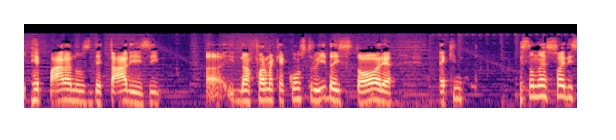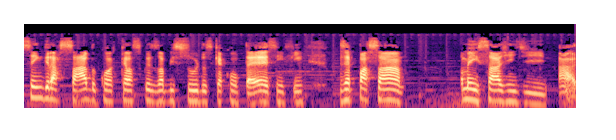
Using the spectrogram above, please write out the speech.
e repara nos detalhes e, ah, e na forma que é construída a história. É que a questão não é só ele ser engraçado com aquelas coisas absurdas que acontecem, enfim, mas é passar uma mensagem de, ah,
